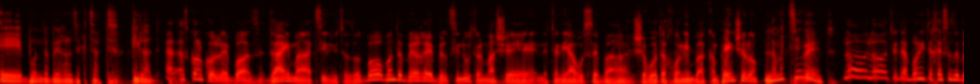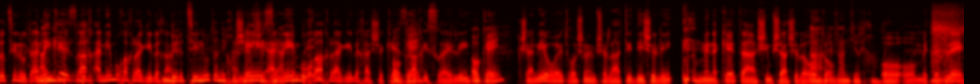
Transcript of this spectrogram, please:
אה, בוא נדבר על זה קצת. גלעד. אז קודם כל, בועז, די עם הציניות הזאת. בוא, בוא נדבר אה, ברצינות על מה שנתניהו עושה בשבועות האחרונים בקמפיין שלו. למה ציניות? ו... לא, לא, אתה יודע, בוא נתייחס לזה ברצינות. אני, אני כאזרח, ב... אני מוכרח להגיד לך... ברצינות אני חושב אני, שזה אני הקמפיין. אני מוכרח להגיד לך שכאזרח okay. אוקיי. ישראלי, okay. אוקיי. כשאני רואה את ראש הממשלה העתידי שלי מנקה את השמשה של האוטו, 아. או, או מתדלק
